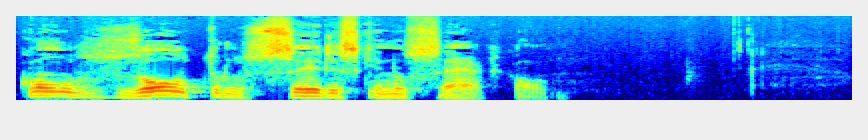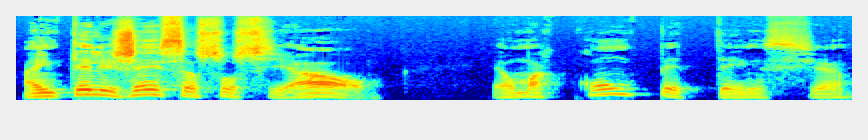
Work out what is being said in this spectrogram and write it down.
com os outros seres que nos cercam. A inteligência social é uma competência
